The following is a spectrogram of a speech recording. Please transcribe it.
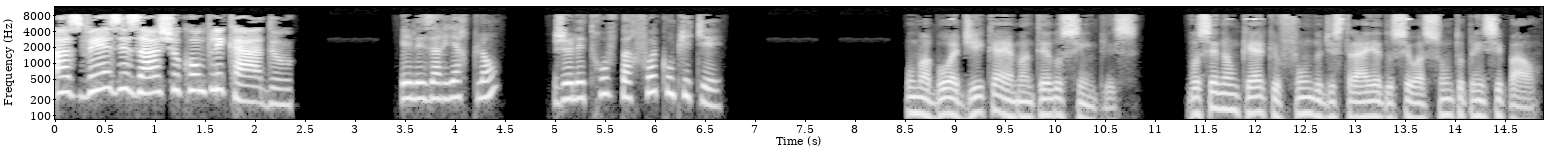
Às vezes acho complicado. Et les arrière-plans? Je les trouve parfois compliqués. Uma boa dica é mantê-lo simples. Você não quer que o fundo distraia do seu assunto principal.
